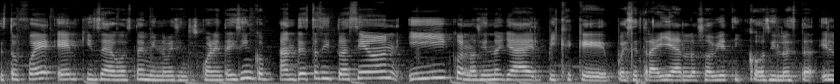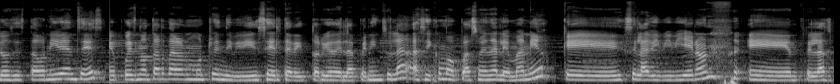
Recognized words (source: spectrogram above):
Esto fue el 15 de agosto de 1945. Ante esta situación y conociendo ya el pique que pues se traían los soviéticos y los, y los estadounidenses, eh, pues no tardaron mucho en dividirse el territorio de la península, así como pasó en Alemania, que se la dividieron eh, entre las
